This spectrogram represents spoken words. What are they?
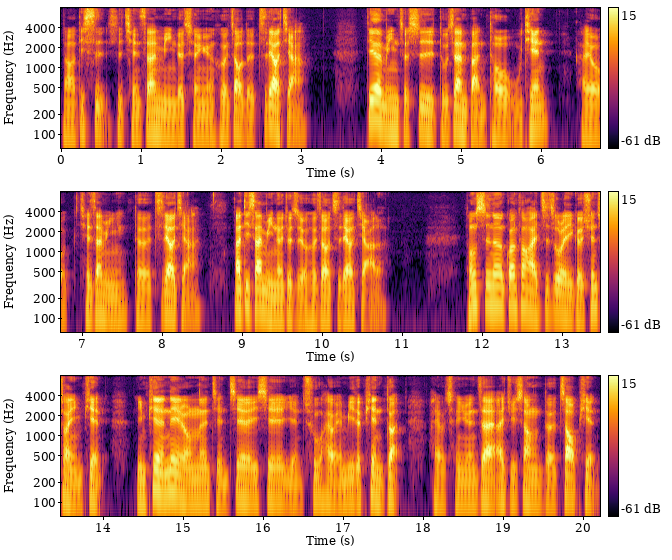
然后第四是前三名的成员合照的资料夹。第二名则是独占版头五天，还有前三名的资料夹。那第三名呢，就只有合照资料夹了。同时呢，官方还制作了一个宣传影片，影片的内容呢，剪接了一些演出，还有 MV 的片段，还有成员在 IG 上的照片。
